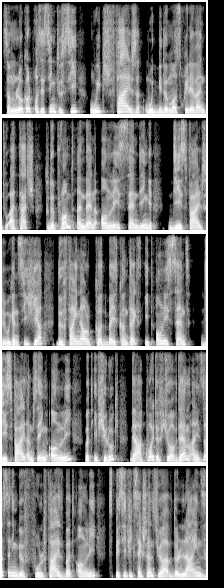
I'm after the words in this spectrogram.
some local processing to see which files would be the most relevant to attach to the prompt, and then only sending these files. So we can see here the final code base context. It only sent these files. I'm saying only, but if you look, there are quite a few of them, and it's not sending the full files, but only specific sections. You have the lines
